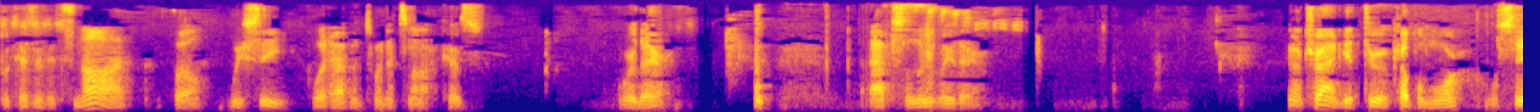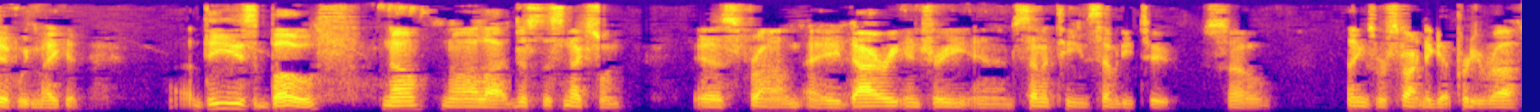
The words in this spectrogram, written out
Because if it's not, well, we see what happens when it's not because we're there absolutely there. I'm going to try and get through a couple more. We'll see if we make it. Uh, these both, no, no, I lied. Just this next one is from a diary entry in 1772. So things were starting to get pretty rough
